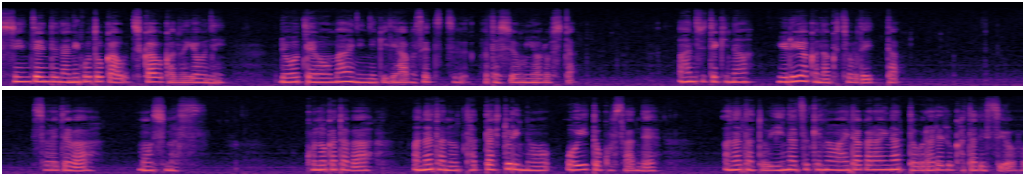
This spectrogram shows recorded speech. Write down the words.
神前で何事かを誓うかのように両手を前に握り合わせつつ私を見下ろした。暗示的な緩やかな口調で言った。それでは申します。この方はあなたのたった一人のおいとこさんであなたと言い名付けの間柄になっておられる方ですよ。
